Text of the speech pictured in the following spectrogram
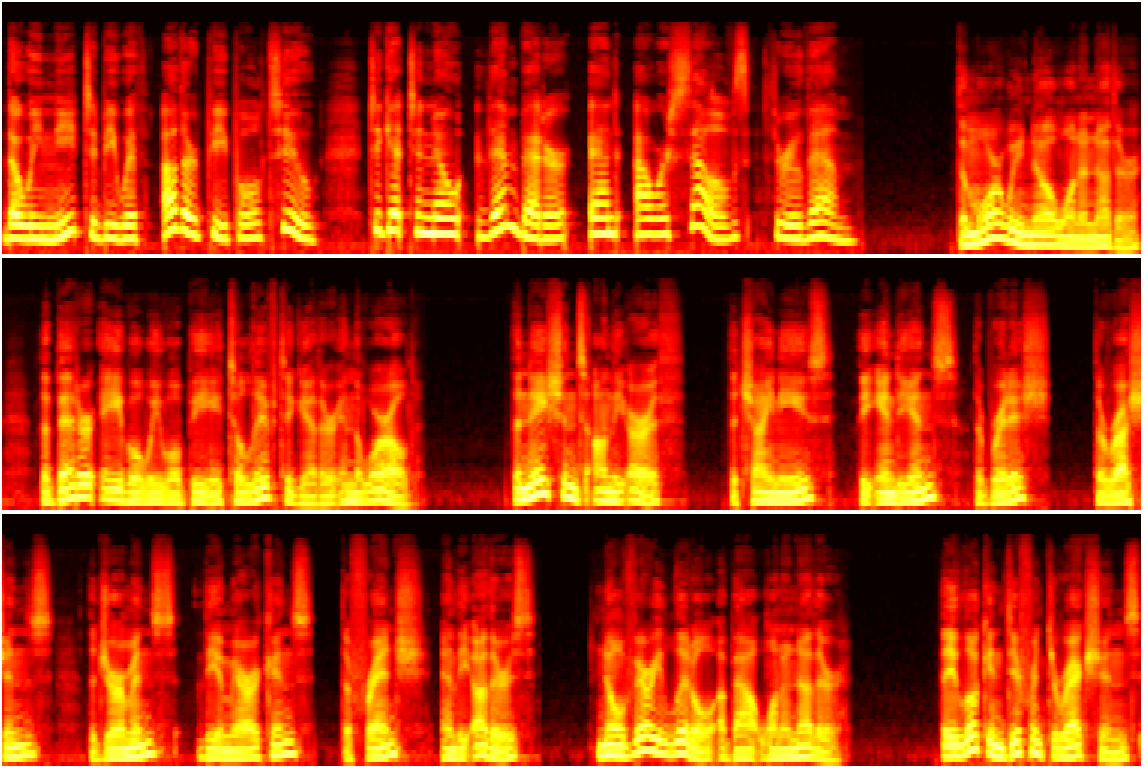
though we need to be with other people too to get to know them better and ourselves through them. The more we know one another, the better able we will be to live together in the world. The nations on the earth, the Chinese, the Indians, the British, the Russians, the Germans, the Americans, the French, and the others, know very little about one another. They look in different directions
